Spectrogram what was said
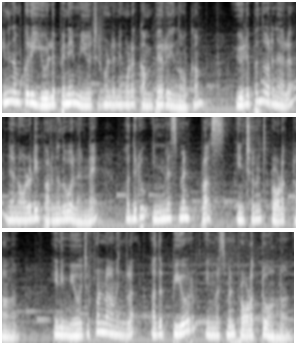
ഇനി നമുക്കൊരു യുലിപ്പിനെയും മ്യൂച്വൽ ഫണ്ടിനെയും കൂടെ കമ്പയർ ചെയ്ത് നോക്കാം. യുലിപ്പ് എന്ന് പറഞ്ഞാൽ ഞാൻ ഓൾറെഡി പറഞ്ഞതുപോലെ തന്നെ അതൊരു ഇൻവെസ്റ്റ്മെന്റ് പ്ലസ് ഇൻഷുറൻസ് പ്രോഡക്റ്റാണ് ഇനി മ്യൂച്വൽ ഫണ്ട് ആണെങ്കിൽ അത് പ്യുവർ ഇൻവെസ്റ്റ്മെന്റ് പ്രോഡക്റ്റും ആണ്.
